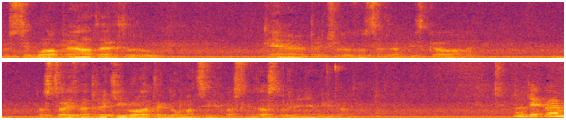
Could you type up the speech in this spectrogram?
proste bola penálta, ktorú neviem prečo rozhodca zapískal, ale dostali sme tretí gol a tak domáci vlastne zaslúženie vyhrali. No, ďakujem.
